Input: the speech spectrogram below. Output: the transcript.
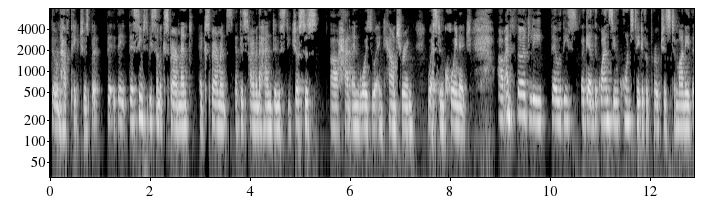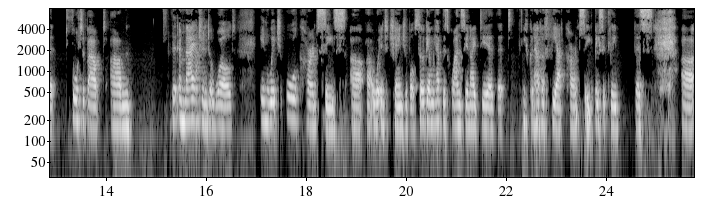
don't have pictures. But they, they, there seems to be some experiment experiments at this time in the Han Dynasty, just as uh, Han envoys were encountering Western coinage. Um, and thirdly, there were these again the Guanxian quantitative approaches to money that thought about um, that imagined a world in which all currencies uh, uh, were interchangeable. So again, we have this Guanxian idea that you can have a fiat currency. Basically, there's uh,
